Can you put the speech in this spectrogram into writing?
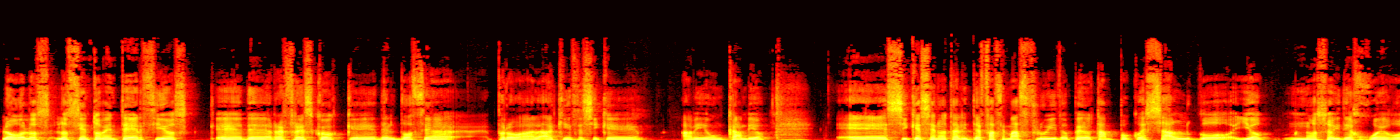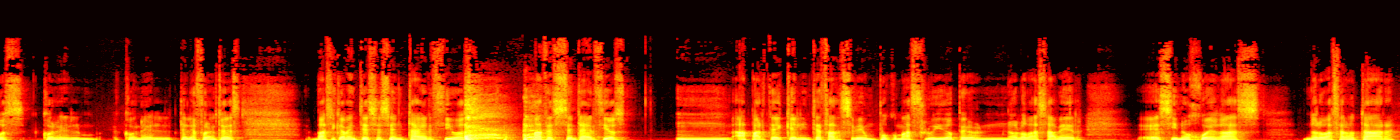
luego los, los 120 hercios eh, de refresco, que del 12 Pro al, al 15 sí que había un cambio. Eh, sí que se nota el interfaz más fluido, pero tampoco es algo. Yo no soy de juegos con el, con el teléfono, entonces básicamente 60 hercios, más de 60 hercios, mm, aparte de que el interfaz se ve un poco más fluido, pero no lo vas a ver eh, si no juegas, no lo vas a notar.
